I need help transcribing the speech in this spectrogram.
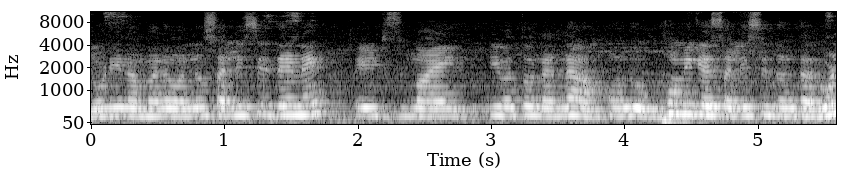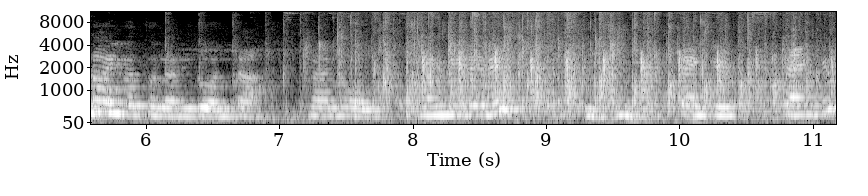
ನುಡಿನ ಮನವನ್ನು ಸಲ್ಲಿಸಿದ್ದೇನೆ. ಇಟ್ಸ್ ಮೈ ಇವತ್ತು ನನ್ನ ಒಂದು ಭೂಮಿಗೆ ಸಲ್ಲಿಸಿದಂಥ ಋಣ ಇವತ್ತು ನಂದು ಅಂತ ನಾನು ನಂಬಿದ್ದೇನೆ. ಥ್ಯಾಂಕ್ ಯು ಥ್ಯಾಂಕ್ ಯು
